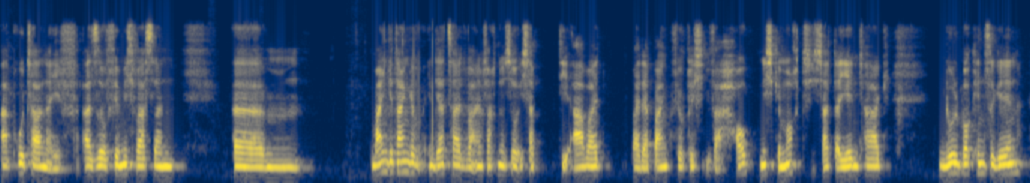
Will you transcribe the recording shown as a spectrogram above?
brutal naiv. Also für mich war es dann, ähm, mein Gedanke in der Zeit war einfach nur so, ich habe die Arbeit bei der Bank wirklich überhaupt nicht gemocht. Ich hatte da jeden Tag null Bock hinzugehen.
